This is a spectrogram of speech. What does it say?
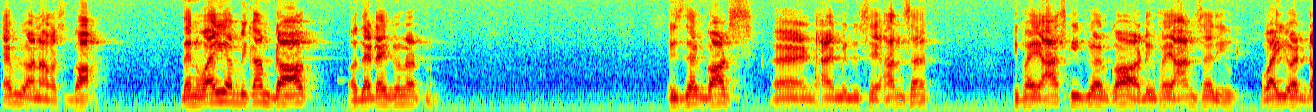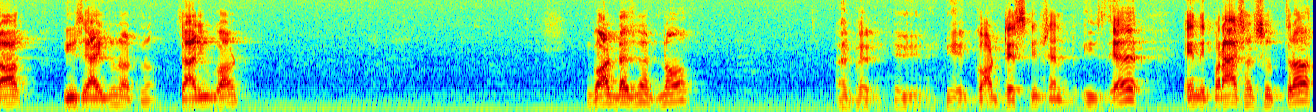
Every one of us God. Then why you have become dog? Oh, that I do not know. Is that God's, and I mean to say, answer? If I ask if you are God, if I answer you, why you are dog? You say, I do not know. So are you God? God does not know. God description is there in the Parasar Sutra.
